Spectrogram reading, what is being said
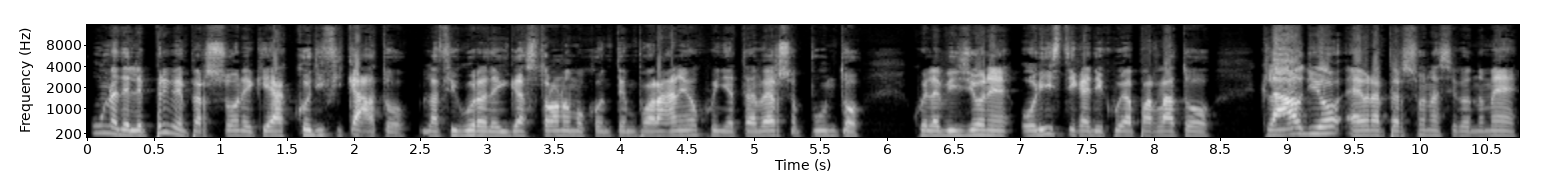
una delle prime persone che ha codificato la figura del gastronomo contemporaneo, quindi attraverso appunto quella visione olistica di cui ha parlato Claudio è una persona, secondo me,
